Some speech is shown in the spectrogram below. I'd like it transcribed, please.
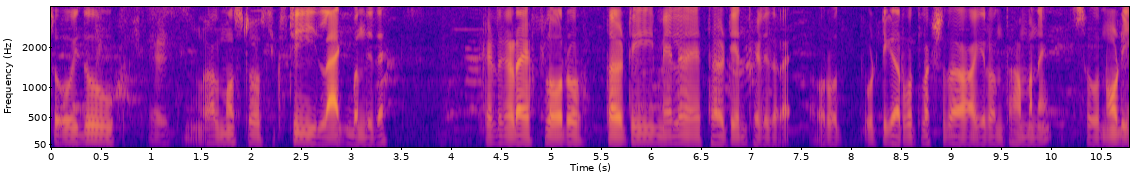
ಸೊ ಇದು ಆಲ್ಮೋಸ್ಟ್ ಸಿಕ್ಸ್ಟಿ ಲ್ಯಾಕ್ ಬಂದಿದೆ. ಕೆಳಗಡೆ ಫ್ಲೋರು ತರ್ಟಿ, ಮೇಲೆ ತರ್ಟಿ ಅಂತ ಹೇಳಿದ್ದಾರೆ. ಅವರು ಒಟ್ಟಿಗೆ ಅರವತ್ತು ಲಕ್ಷದ ಆಗಿರುವಂತಹ ಮನೆ. ಸೊ ನೋಡಿ,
